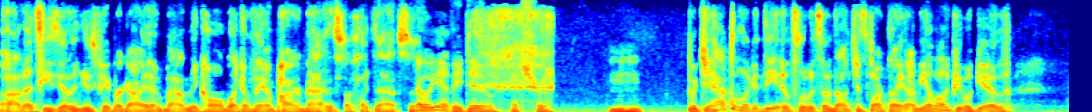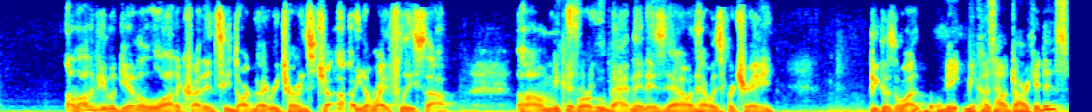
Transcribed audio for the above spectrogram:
Uh, that teased the other newspaper guy about him. They call him like a vampire bat and stuff like that. So. Oh yeah, they do. That's true. hmm but you have to look at the influence of not just Dark Knight. I mean, a lot of people give a lot of people give a lot of credit to Dark Knight Returns, you know, rightfully so, um, Because for who its Batman is now and how he's portrayed. Because of what? Be- because how dark it is.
